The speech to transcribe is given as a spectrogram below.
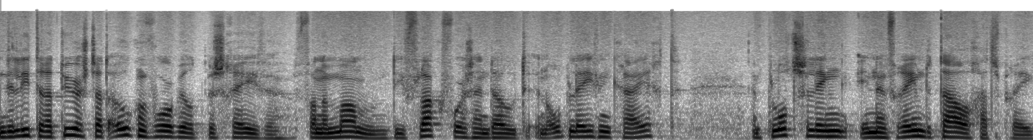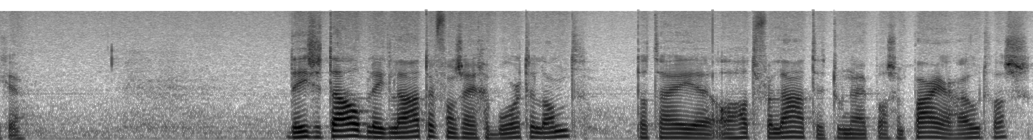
In de literatuur staat ook een voorbeeld beschreven van een man die vlak voor zijn dood een opleving krijgt en plotseling in een vreemde taal gaat spreken. Deze taal bleek later van zijn geboorteland, dat hij eh, al had verlaten toen hij pas een paar jaar oud was,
